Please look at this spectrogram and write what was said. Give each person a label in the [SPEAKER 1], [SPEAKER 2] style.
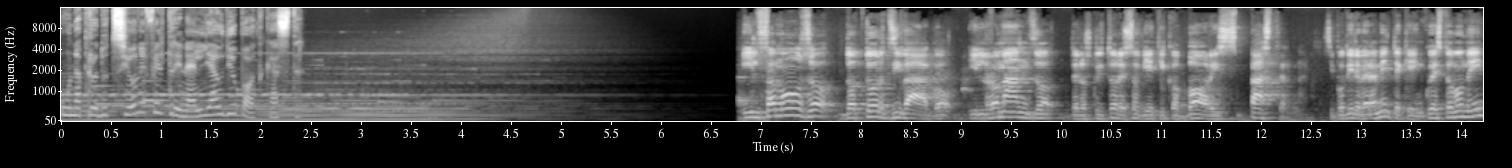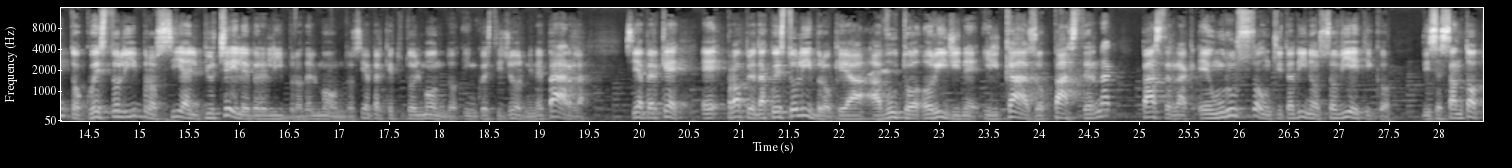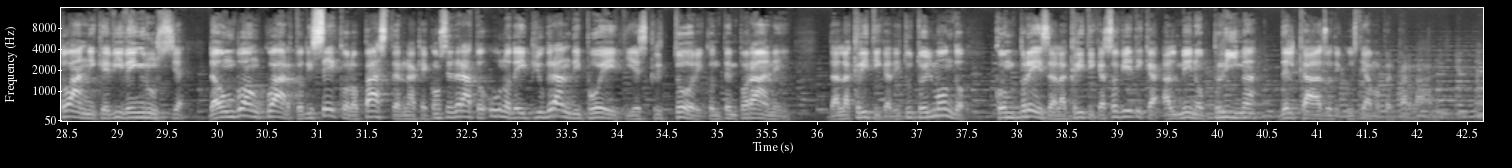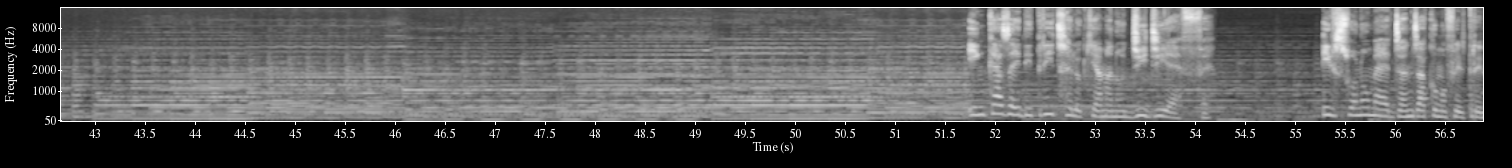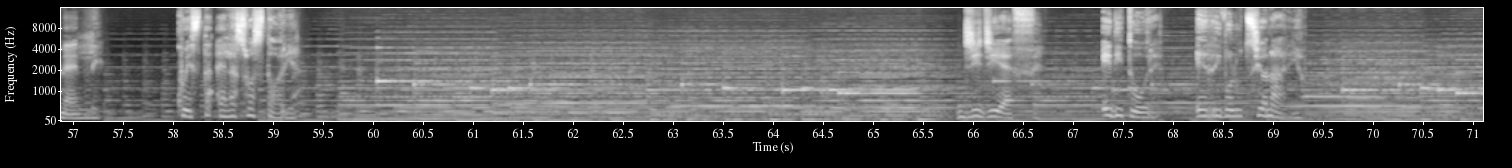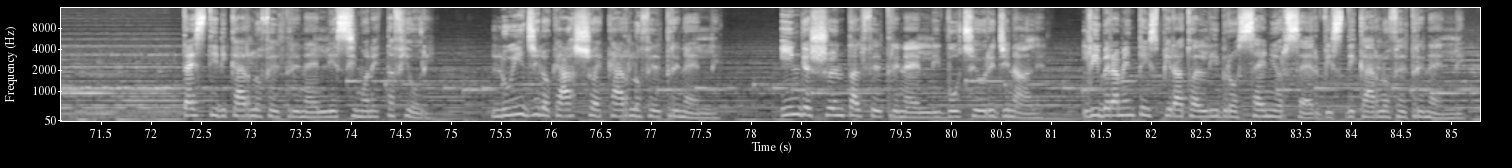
[SPEAKER 1] una produzione Feltrinelli Audio Podcast.
[SPEAKER 2] Il famoso Dottor Zivago, il romanzo dello scrittore sovietico Boris Pasternak. Si può dire veramente che in questo momento questo libro sia il più celebre libro del mondo, sia perché tutto il mondo in questi giorni ne parla, sia perché è proprio da questo libro che ha avuto origine il caso Pasternak. Pasternak è un russo, un cittadino sovietico di 68 anni che vive in Russia, da un buon quarto di secolo Pasternak è considerato uno dei più grandi poeti e scrittori contemporanei dalla critica di tutto il mondo, compresa la critica sovietica, almeno prima del caso di cui stiamo per parlare.
[SPEAKER 1] In casa editrice lo chiamano GGF. Il suo nome è Gian Giacomo Feltrinelli. Questa è la sua storia. GGF, editore e rivoluzionario. Testi di Carlo Feltrinelli e Simonetta Fiori. Luigi Locascio e Carlo Feltrinelli. Inge Schöntal Feltrinelli, voce originale. Liberamente ispirato al libro Senior Service di Carlo Feltrinelli.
